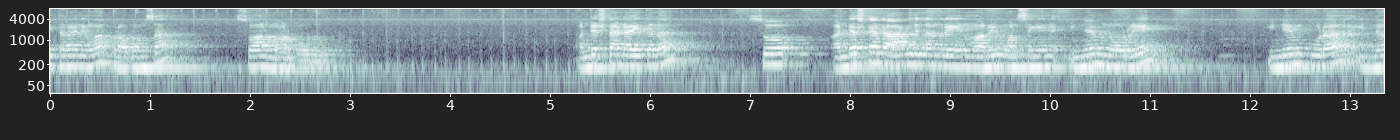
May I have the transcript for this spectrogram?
ಈ ಥರ ನೀವು ಪ್ರಾಬ್ಲಮ್ಸ ಸಾಲ್ವ್ ಮಾಡ್ಬೋದು. ಅಂಡರ್ಸ್ಟ್ಯಾಂಡ್ ಆಯ್ತಲ್ಲ? ಸೊ ಅಂಡರ್ಸ್ಟ್ಯಾಂಡ್ ಆಗಲಿಲ್ಲ ಅಂದರೆ ಏನು ಮಾಡಿರಿ? ಒನ್ಸ್ ಅಗೇನ್ ಇನ್ನೇನು ನೋಡಿರಿ. ಇನ್ನೇನು ಕೂಡ ಇದನ್ನ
